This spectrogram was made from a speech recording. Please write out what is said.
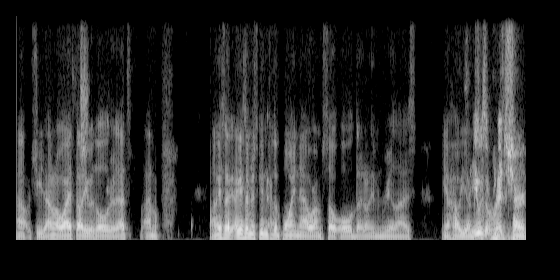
Oh, geez, I don't know why I thought he was older. That's I'm. I guess I, I guess I'm just getting yeah. to the point now where I'm so old that I don't even realize, you know, how young. So he was a red shirt.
